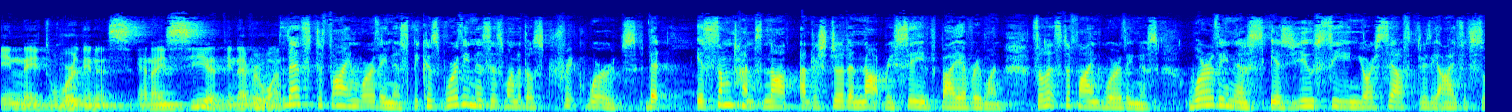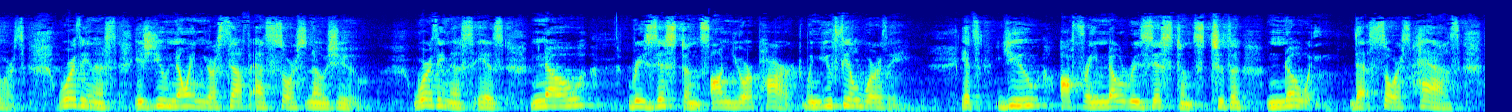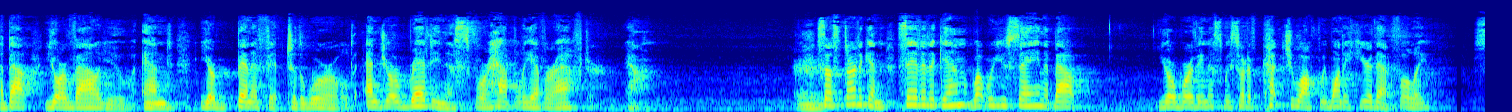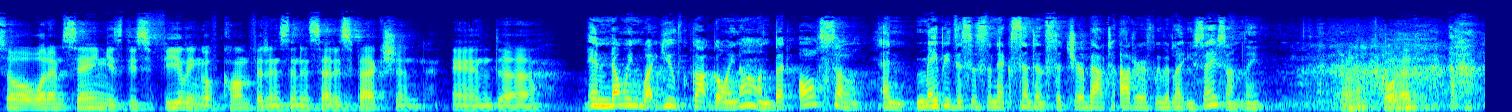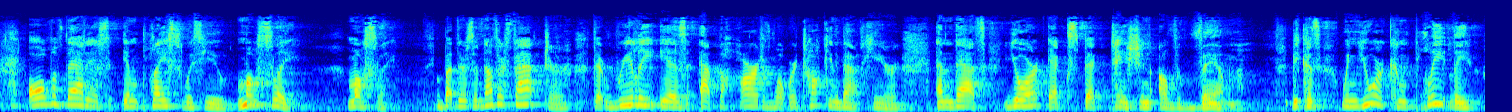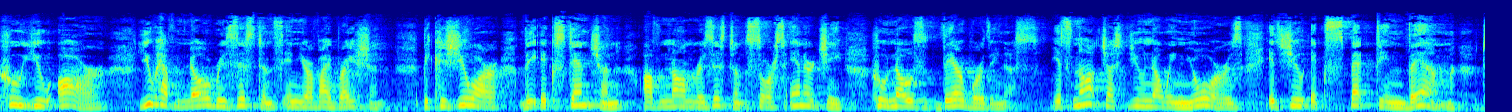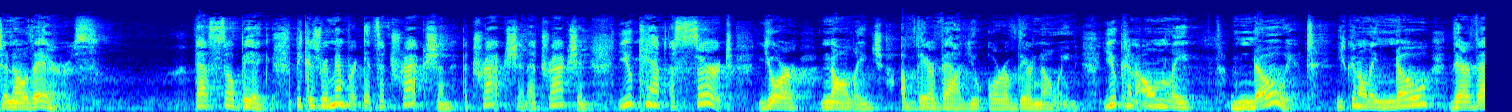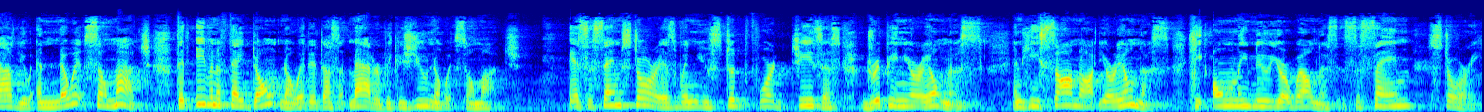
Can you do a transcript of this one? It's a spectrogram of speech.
Innate worthiness, and I see it in everyone. Let's define worthiness because worthiness is one of those trick words that is sometimes not understood and not received by everyone. So let's define worthiness. Worthiness is you seeing yourself through the eyes of Source. Worthiness is you knowing yourself as Source knows you. Worthiness is no resistance on your part when you feel worthy. It's you offering no resistance to the knowing that source has about your value and your benefit to the world and your readiness for happily ever after. Yeah. So start again. Say that again. What were you saying about your worthiness? We sort of cut you off. We want to hear that fully. So, what I'm saying is this feeling of confidence and satisfaction, and uh, in knowing what you've got going on, but also, and maybe this is the next sentence that you're about to utter if we would let you say something. No, no, go ahead. Uh, all of that is in place with you, mostly. Mostly. But there's another factor that really is at the heart of what we're talking about here, and that's your expectation of them. Because when you are completely who you are, you have no resistance in your vibration because you are the extension of non resistant source energy who knows their worthiness. It's not just you knowing yours, it's you expecting them to know theirs. That's so big because remember, it's attraction, attraction, attraction. You can't assert your knowledge of their value or of their knowing. You can only know it. You can only know their value and know it so much that even if they don't know it, it doesn't matter because you know it so much. It's the same story as when you stood before Jesus dripping your illness and he saw not your illness. He only knew your wellness. It's the same story.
